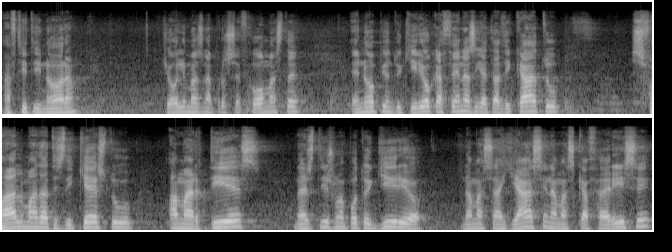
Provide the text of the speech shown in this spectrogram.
αυτή την ώρα και όλοι μας να προσευχόμαστε ενώπιον του Κυρίου καθένας για τα δικά του σφάλματα, τις δικές του αμαρτίες, να ζητήσουμε από τον Κύριο να μας αγιάσει, να μας καθαρίσει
